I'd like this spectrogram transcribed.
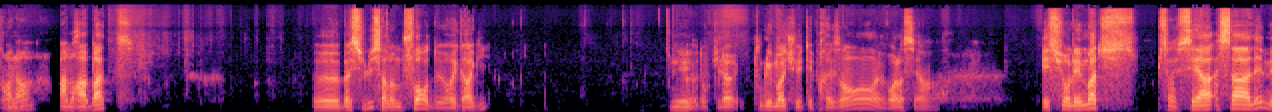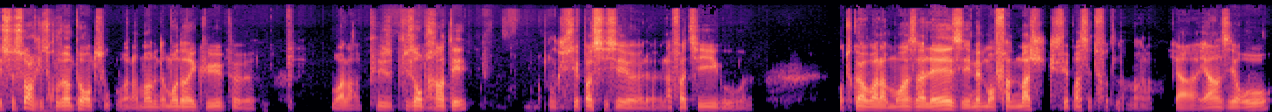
Voilà. Amrabat. Euh, bah, c'est lui, c'est un homme fort de Regragui. Oui. Euh, donc il a tous les matchs il était présent. et voilà, c'est un. Et sur les matchs, ça, c'est a- ça allait, mais ce soir je l'ai trouvé un peu en dessous. Voilà, moins, de- moins de récup, euh, voilà, plus, plus emprunté. Donc je sais pas si c'est euh, la- fatigue ou. En tout cas, voilà, moins à l'aise. Et même en fin de match, tu fais pas cette faute-là. Voilà. Il y a, il y a un zéro.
